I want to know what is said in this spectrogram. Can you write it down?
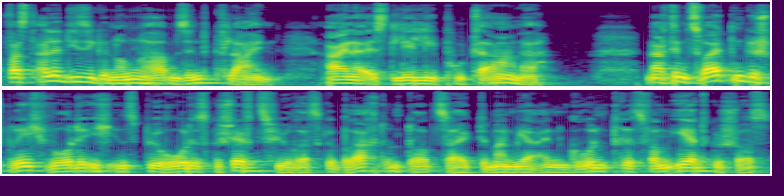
Fast alle, die sie genommen haben, sind klein. Einer ist Lilliputaner. Nach dem zweiten Gespräch wurde ich ins Büro des Geschäftsführers gebracht und dort zeigte man mir einen Grundriss vom Erdgeschoss.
